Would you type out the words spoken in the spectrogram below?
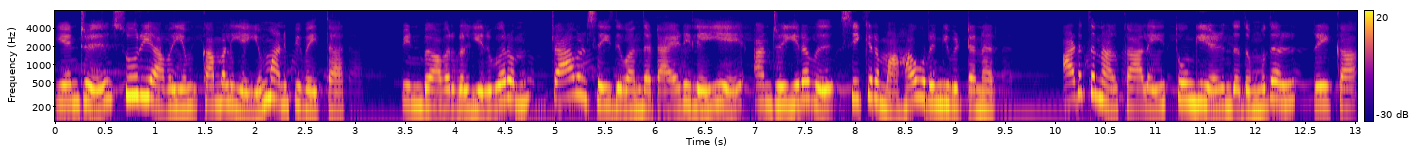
என்று சூர்யாவையும் கமலியையும் அனுப்பி வைத்தார். பின்பு அவர்கள் இருவரும் டிராவல் செய்து வந்த டயர்டிலேயே அன்று இரவு சீக்கிரமாக உறங்கிவிட்டனர். அடுத்த நாள் காலை தூங்கி எழுந்தது முதல் ரேகா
